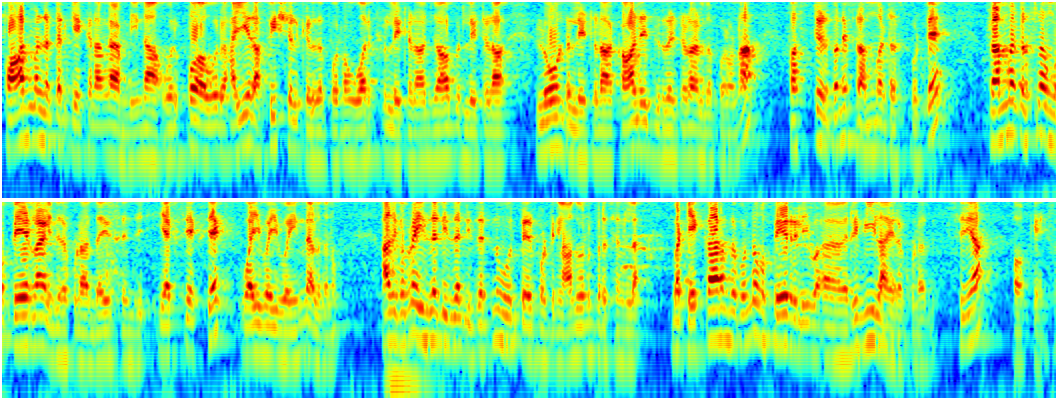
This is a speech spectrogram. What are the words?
ஃபார்மல் லெட்டர் கேட்குறாங்க அப்படின்னா ஒரு இப்போ ஒரு ஹையர் அஃபீஷியலுக்கு எழுத போகிறோம் ஒர்க் ரிலேட்டடாக ஜாப் ரிலேட்டடாக லோன் ரிலேட்டடாக காலேஜ் ரிலேட்டடாக எழுத போகிறோம்னா ஃபஸ்ட் எடுத்தோடனே ஃப்ரம் அட்ரஸ் போட்டு ஃப்ரம் அட்ரஸில் உங்கள் பேர்லாம் எழுதிடக்கூடாது. தயவு செஞ்சு. X X X Y Y ஒய்ன்னு எழுதணும். அதுக்கப்புறம் இசட் இசட் இசட்னு ஒரு பேர் போட்டுக்கலாம். அது ஒன்றும் பிரச்சனை இல்லை. பட் எக்காரணத்தை கொண்டு உங்கள் பேர் ரிலீவ் ரிவீல் ஆகிடக்கூடாது சரியா? Okay so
